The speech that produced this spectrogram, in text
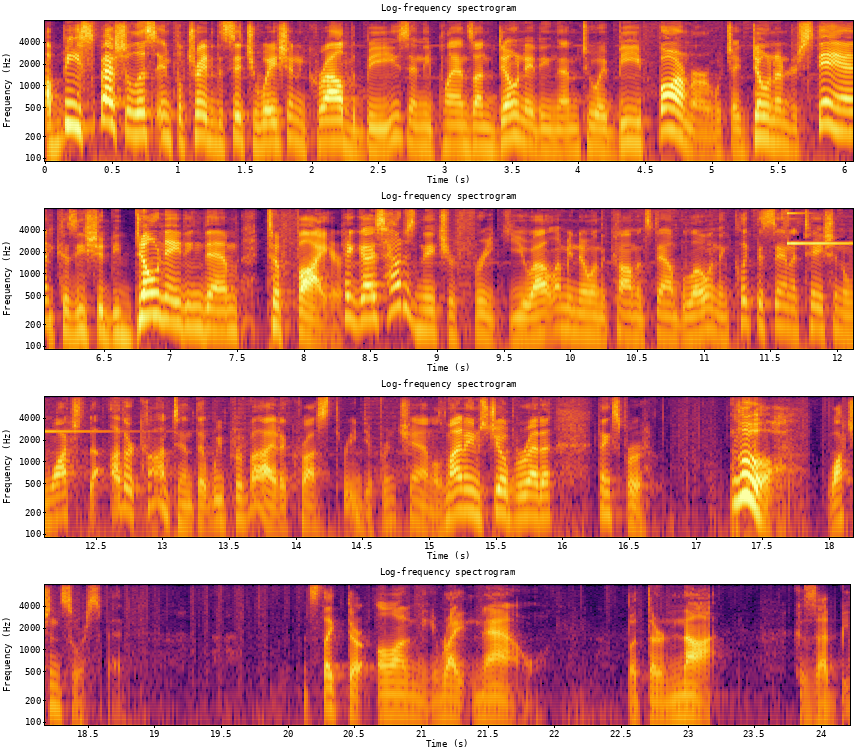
a bee specialist infiltrated the situation and corralled the bees, and he plans on donating them to a bee farmer, which I don't understand because he should be donating them to fire. Hey guys, how does nature freak you out? Let me know in the comments down below, and then click this annotation and watch the other content that we provide across three different channels. My name's Joe Bereta. Thanks for ugh, watching SourceFed. It's like they're on me right now, but they're not, because I'd be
